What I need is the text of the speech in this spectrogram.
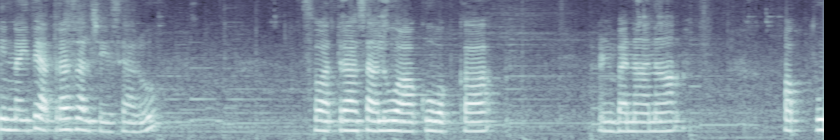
నిన్నైతే అత్రాసాలు చేశారు. సో అత్రాసాలు ఆకు ఒక్క అండ్ బనానా పప్పు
